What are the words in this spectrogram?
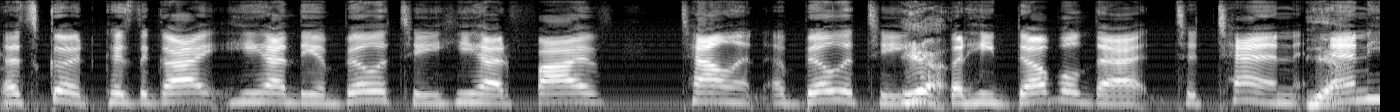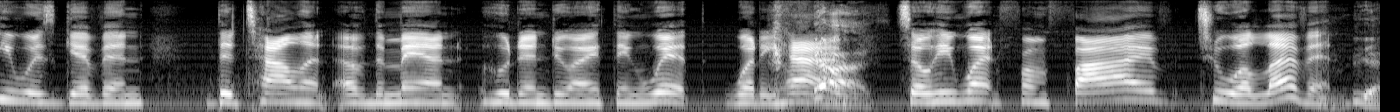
That's good because the guy he had the ability. He had five talent ability, yeah. but he doubled that to ten, yeah. and he was given the talent of the man who didn't do anything with what he had. God. So he went from five to 11. Yeah.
